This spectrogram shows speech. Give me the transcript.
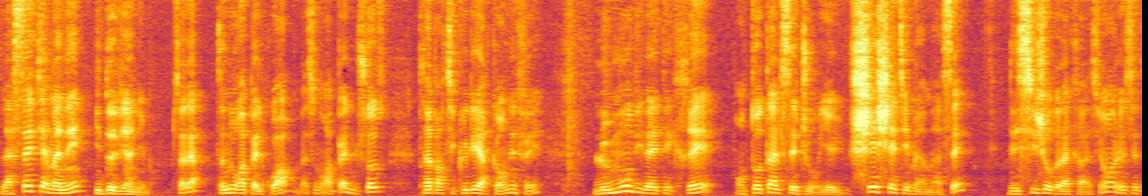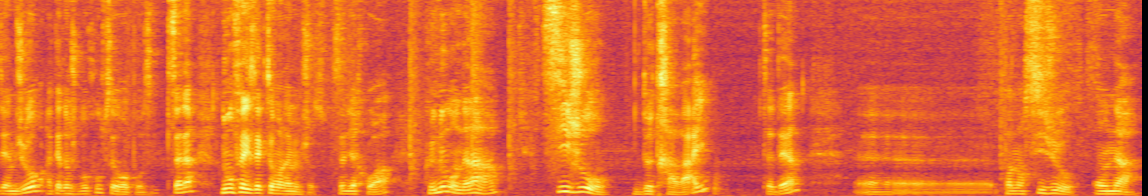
la septième année, il devient libre. Ça, nous rappelle quoi? Ben, Ça nous rappelle une chose très particulière, qu'en effet, le monde, il a été créé en total 7 jours. Il y a eu Shechet Amassé, les six jours de la création, et le septième jour, Akadosh Baruch se repose. Nous on fait exactement la même chose. C'est-à-dire quoi? Que nous on a six jours de travail, c'est-à-dire, euh, pendant six jours, on a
